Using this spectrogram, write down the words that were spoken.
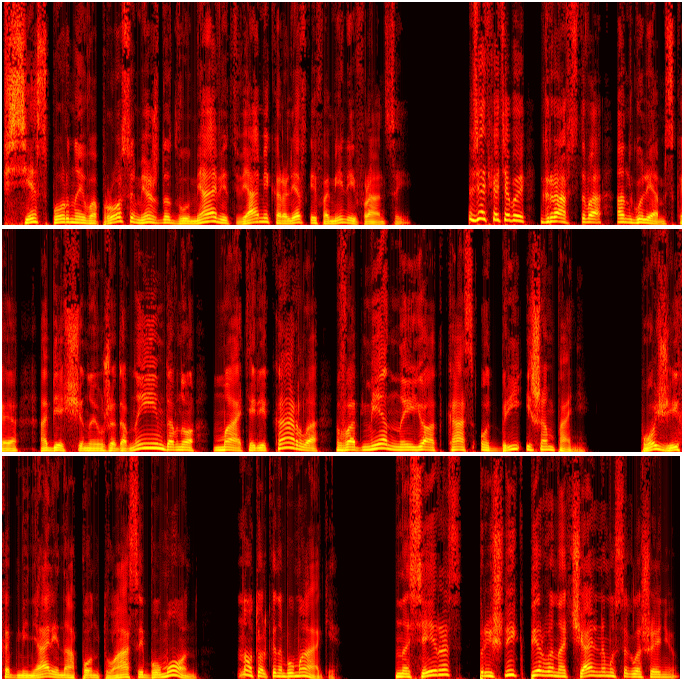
все спорные вопросы между двумя ветвями королевской фамилии Франции. Взять хотя бы графство Ангулемское, обещанное уже давным-давно матери Карла в обмен на ее отказ от бри и шампани. Позже их обменяли на Понтуас и Бумон, но только на бумаге. На сей раз пришли к первоначальному соглашению.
